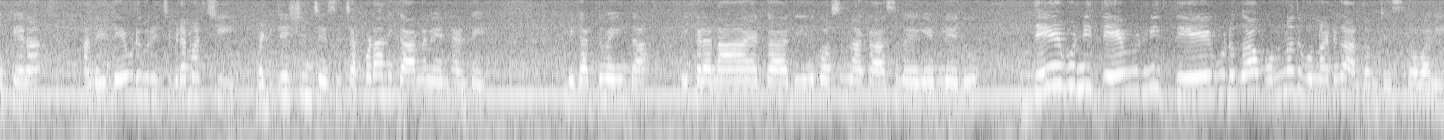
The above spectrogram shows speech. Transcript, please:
ఓకేనా? అందుకే దేవుడి గురించి విడమర్చి మెడిటేషన్ చేసి చెప్పడానికి కారణం ఏంటంటే మీకు అర్థమైందా? ఇక్కడ నా యొక్క దీనికోసం నాకు అసలు ఏం లేదు. దేవుడిని దేవుడిని దేవుడుగా ఉన్నది ఉన్నట్టుగా అర్థం చేసుకోవాలి.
